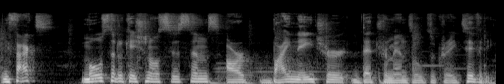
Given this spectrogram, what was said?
In fact, most educational systems are by nature detrimental to creativity.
